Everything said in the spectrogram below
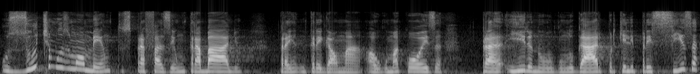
os últimos momentos para fazer um trabalho, para entregar uma, alguma coisa, para ir em algum lugar, porque ele precisa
